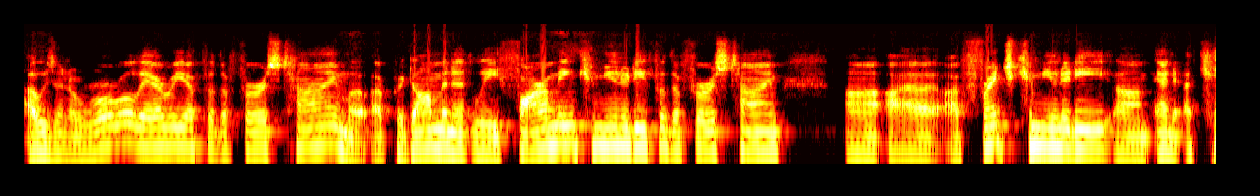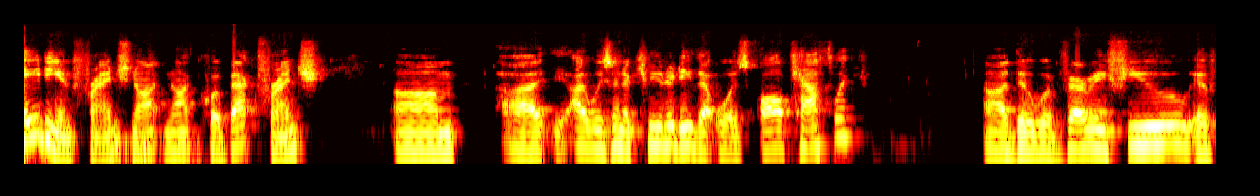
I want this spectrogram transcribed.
I was in a rural area for the first time, a, a predominantly farming community for the first time uh, a, a, French community um, and Acadian French, not not Quebec French. Um, uh, I was in a community that was all Catholic. Uh, there were very few, if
